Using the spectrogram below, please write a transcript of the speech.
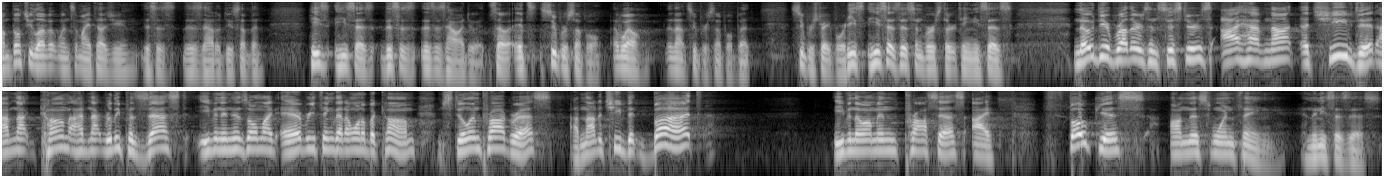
Um, don't you love it when somebody tells you this is, this is how to do something? He's, he says, this is, this is how I do it. So it's super simple. Well, not super simple, but super straightforward. He's, he says this in verse 13. He says, No, dear brothers and sisters, I have not achieved it. I've not come, I have not really possessed, even in his own life, everything that I want to become. I'm still in progress. I've not achieved it. But even though I'm in process, I focus on this one thing. And then he says this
